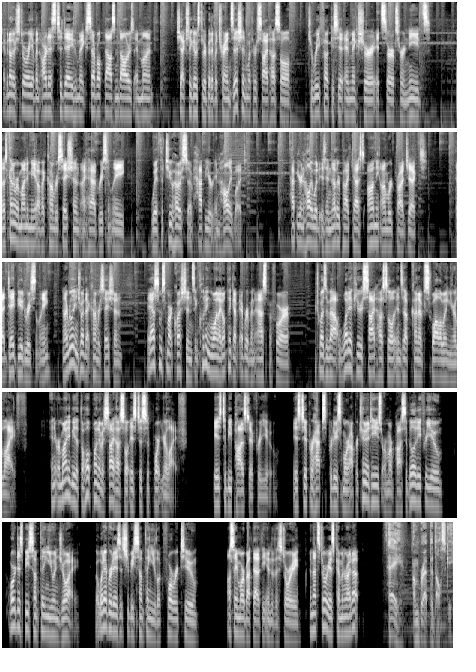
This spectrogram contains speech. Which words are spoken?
have another story of an artist today who makes several thousand dollars a month. She actually goes through a bit of a transition with her side hustle to refocus it and make sure it serves her needs. And this kind of reminded me of a conversation I had recently with the two hosts of Happier in Hollywood. Happier in Hollywood is another podcast on the Onward Project that debuted recently, and I really enjoyed that conversation. They asked some smart questions, including one I don't think I've ever been asked before, which was about what if your side hustle ends up kind of swallowing your life? And it reminded me that the whole point of a side hustle is to support your life, is to be positive for you, is to perhaps produce more opportunities or more possibility for you, or just be something you enjoy. But whatever it is, it should be something you look forward to. I'll say more about that at the end of the story, and that story is coming right up. Hey, I'm Brett Podolsky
